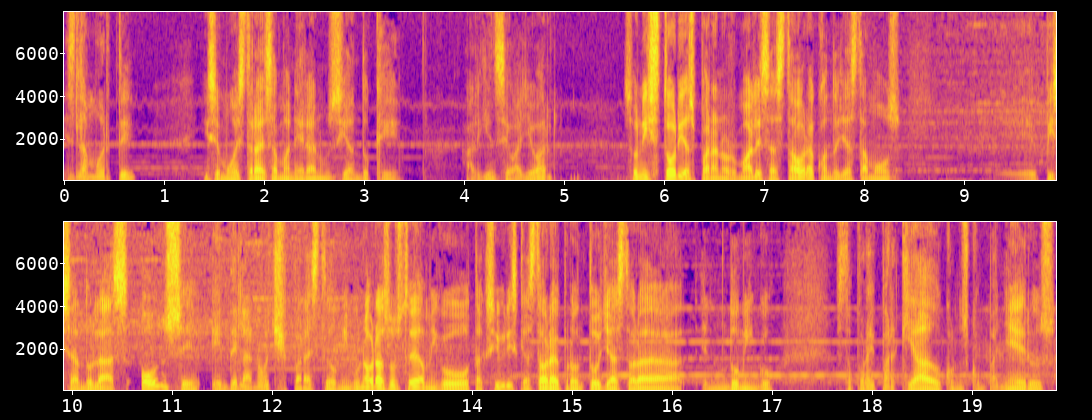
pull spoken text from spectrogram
es la muerte? Y se muestra de esa manera anunciando que alguien se va a llevar. Son historias paranormales hasta ahora cuando ya estamos eh, pisando las 11 de la noche para este domingo. Un abrazo a usted, amigo Taxibris, que hasta ahora de pronto, ya hasta ahora en un domingo, está por ahí parqueado con los compañeros,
